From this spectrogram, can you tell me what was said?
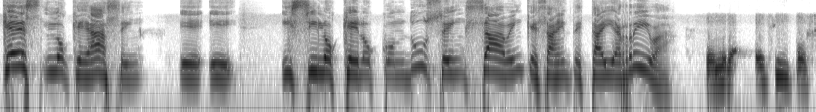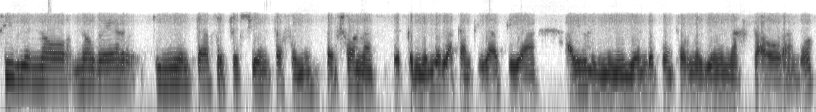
¿Qué es lo que hacen? Eh, eh, y si los que lo conducen saben que esa gente está ahí arriba. Pues mira, es imposible no, no ver 500, 800 o 1000 personas, dependiendo de la cantidad que ya ha ido disminuyendo conforme vienen hasta ahora, ¿no?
